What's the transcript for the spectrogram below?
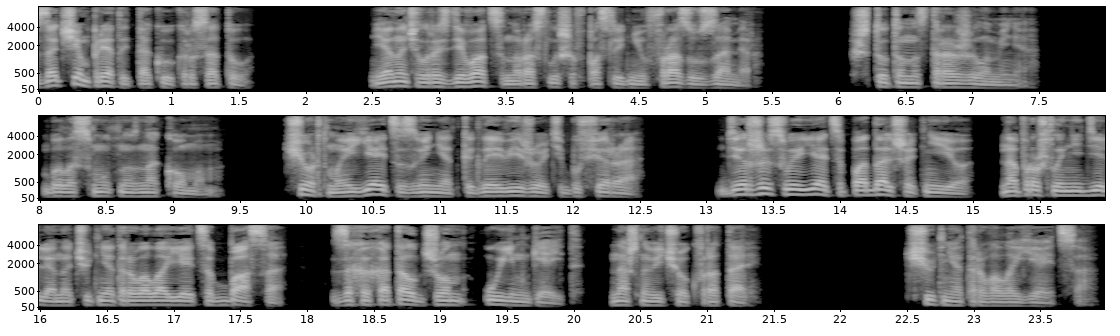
Зачем прятать такую красоту? Я начал раздеваться, но, расслышав последнюю фразу, замер. Что-то насторожило меня. Было смутно знакомым. Черт, мои яйца звенят, когда я вижу эти буфера. Держи свои яйца подальше от нее. На прошлой неделе она чуть не оторвала яйца Баса. Захохотал Джон Уингейт, наш новичок-вратарь. Чуть не оторвала яйца.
